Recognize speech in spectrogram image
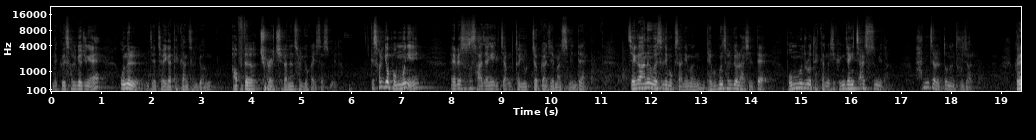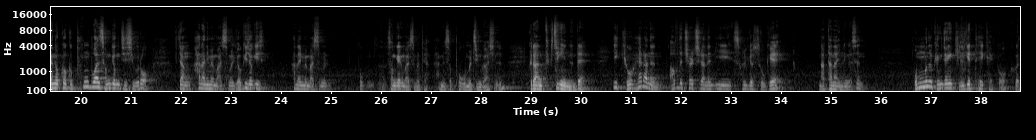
근데 그 설교 중에 오늘 이제 저희가 택한 설교는 of the church라는 설교가 있었습니다. 그 설교 본문이 에베소서 4장의 1장부터 6절까지의 말씀인데 제가 아는 웨슬리 목사님은 대부분 설교를 하실 때 본문으로 택한 것이 굉장히 짧습니다. 한 절 또는 두 절. 그래 놓고 그 풍부한 성경 지식으로 그냥 하나님의 말씀을 여기저기 하나님의 말씀을 성경의 말씀을 하면서 복음을 증거하시는 그러한 특징이 있는데 이 교회라는 of the church라는 이 설교 속에 나타나 있는 것은 본문을 굉장히 길게 테이크했고 그것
